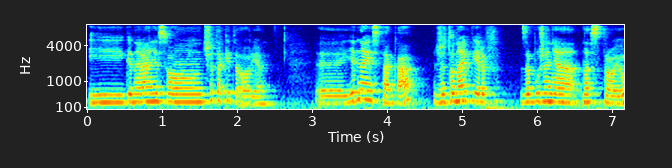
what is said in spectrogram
i generalnie są trzy takie teorie. E, Jedna jest taka, że to najpierw zaburzenia nastroju,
